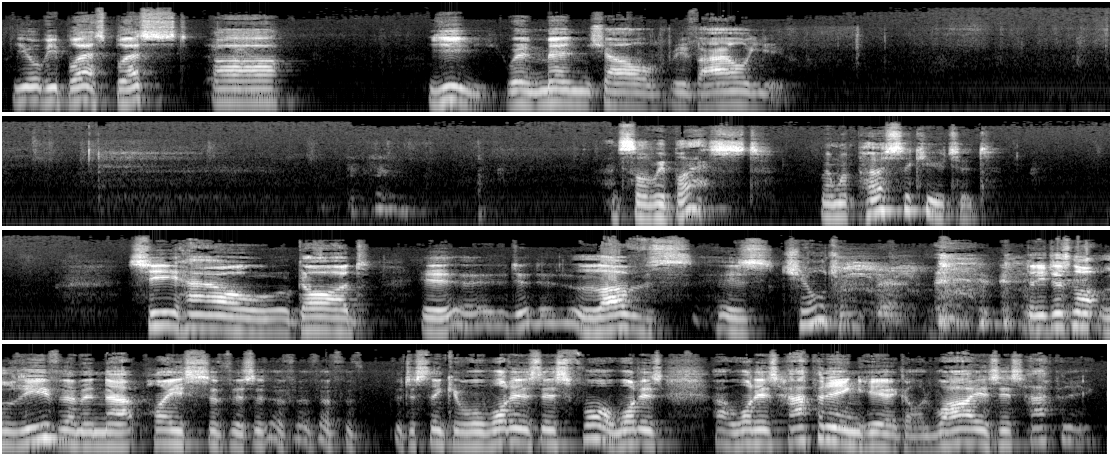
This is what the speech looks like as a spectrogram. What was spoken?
you'll be blessed. Blessed are ye when men shall revile you. And so we're blessed when we're persecuted. See how God uh, loves his children. that he does not leave them in that place of, of, of, of just thinking, well, what is this for? What is, uh, what is happening here, God? Why is this happening?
